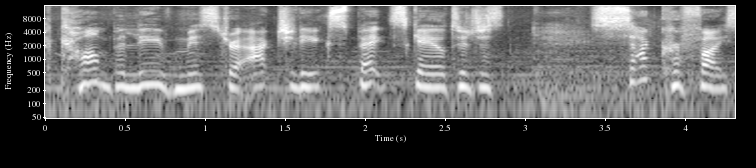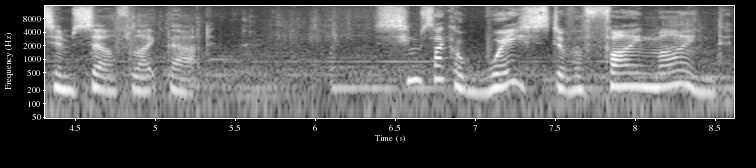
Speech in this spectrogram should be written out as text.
I can't believe Mistra actually expects Gale to just sacrifice himself like that. Seems like a waste of a fine mind.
